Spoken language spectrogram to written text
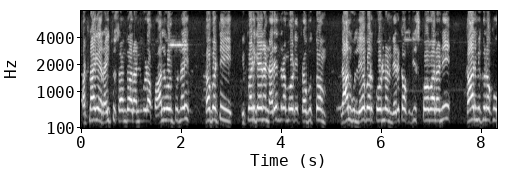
అట్లాగే రైతు సంఘాలు అన్ని కూడా పాల్గొంటున్నాయి. కాబట్టి ఇప్పటికైనా నరేంద్ర మోడీ ప్రభుత్వం నాలుగు లేబర్ కోడ్లను వెనుకకు తీసుకోవాలని కార్మికులకు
